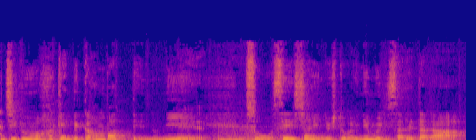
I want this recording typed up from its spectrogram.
自分は派遣で頑張ってんのに、ねうん、そう正社員の人が居眠りされたら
